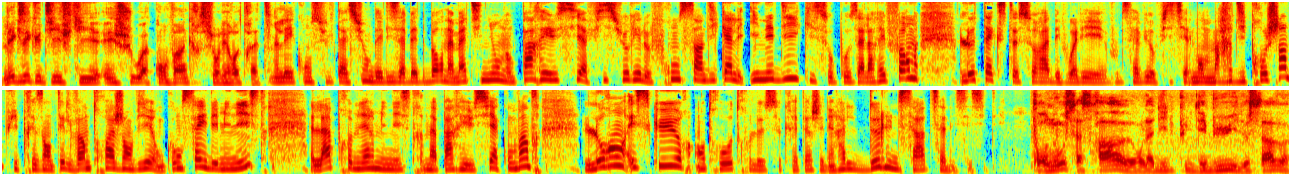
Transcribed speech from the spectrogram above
L'exécutif qui échoue à convaincre sur les retraites. Les consultations d'Elisabeth Borne à Matignon n'ont pas réussi à fissurer le front syndical inédit qui s'oppose à la réforme. Le texte sera dévoilé, vous le savez, officiellement mardi prochain, puis présenté le 23 janvier au Conseil des ministres. La première ministre n'a pas réussi à convaincre Laurent Escure, entre autres le secrétaire général de l'UNSA, de sa nécessité. Pour nous, ça sera, euh, on l'a dit depuis le début, ils le savent,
